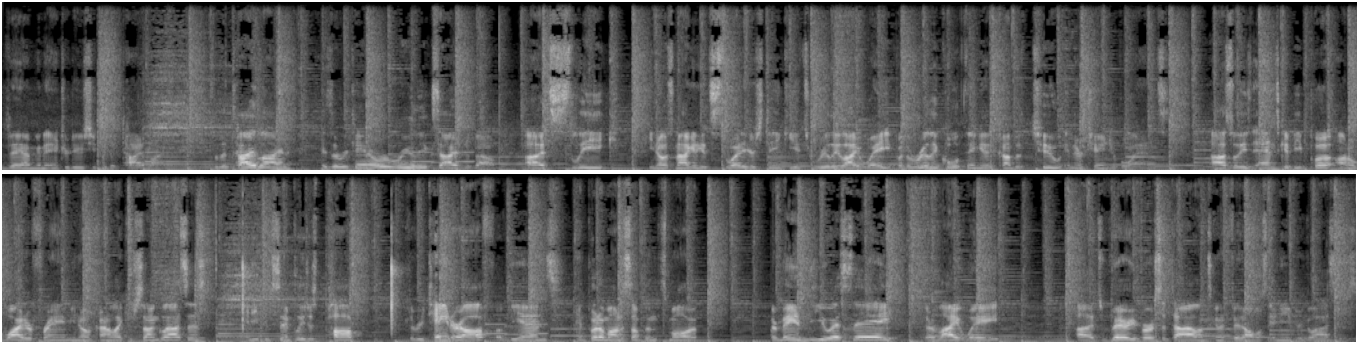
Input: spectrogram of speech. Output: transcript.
Today I'm going to introduce you to the Tideline. So the Tideline is a retainer we're really excited about. Uh, it's sleek, you know, it's not going to get sweaty or stinky, it's really lightweight, but the really cool thing is it comes with two interchangeable ends. Uh, so these ends can be put on a wider frame, you know, kind of like your sunglasses, and you can simply just pop the retainer off of the ends and put them onto something smaller. They're made in the USA, they're lightweight, uh, it's very versatile, and it's going to fit almost any of your glasses.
